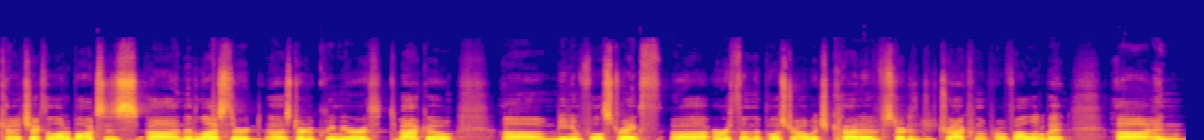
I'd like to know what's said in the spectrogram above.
kind of checked a lot of boxes. Uh, and then last third uh, started creamy earth, tobacco, um, medium full strength uh, earth on the post draw, which kind of started to detract from the profile a little bit, uh, and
